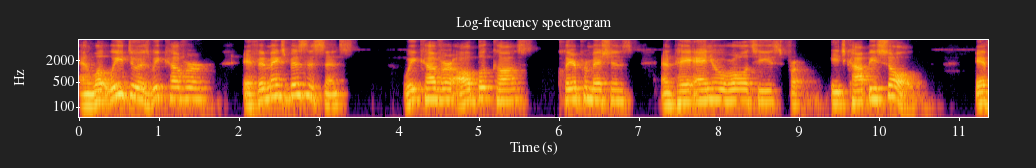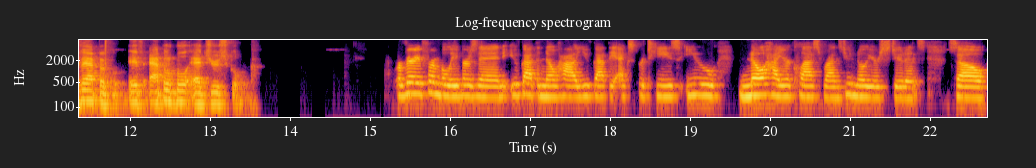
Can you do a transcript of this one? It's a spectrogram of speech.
And what we do is we cover, if it makes business sense, we cover all book costs, clear permissions, and pay annual royalties for each copy sold, if applicable, if applicable at your school. We're very firm believers in you've got the know-how, you've got the expertise, you know how your class runs, you know your students. So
